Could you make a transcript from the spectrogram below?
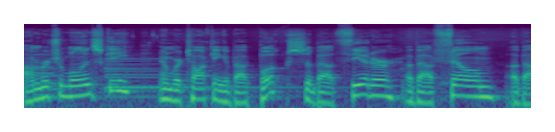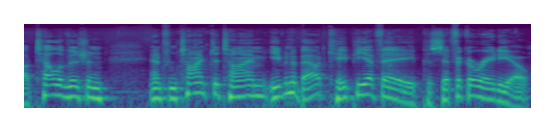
I'm Richard Wolinsky, and we're talking about books, about theater, about film, about television, and from time to time, even about KPFA, Pacifica Radio.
